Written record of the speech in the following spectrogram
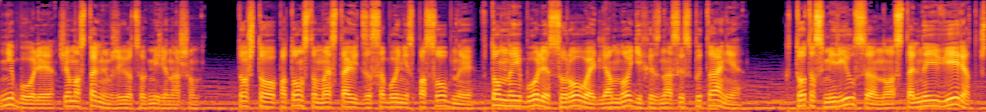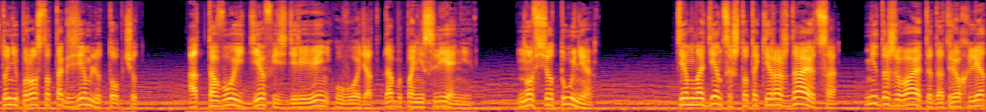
Не более, чем остальным живется в мире нашем. То, что потомство мы оставить за собой не способны, в том наиболее суровое для многих из нас испытание. Кто-то смирился, но остальные верят, что не просто так землю топчут. Оттого и дев из деревень уводят, дабы понесли они. Но все туне. Те младенцы, что таки рождаются, не доживают и до трех лет.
